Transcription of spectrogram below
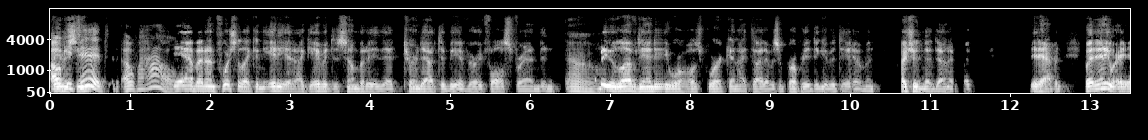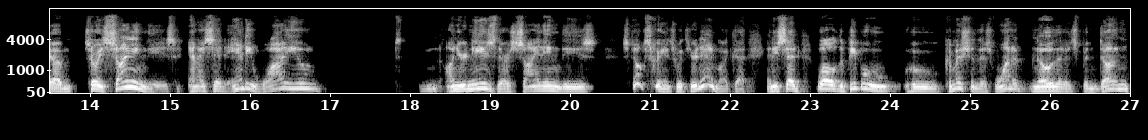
oh, he did. Oh, wow. Yeah, but unfortunately, like an idiot, I gave it to somebody that turned out to be a very false friend and Oh, somebody who loved Andy Warhol's work, and I thought it was appropriate to give it to him. And I shouldn't have done it, but it happened. But anyway, um, so he's signing these, and I said, Andy, why are you on your knees there signing these silk screens with your name like that? And he said, Well, the people who, who commissioned this want to know that it's been done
